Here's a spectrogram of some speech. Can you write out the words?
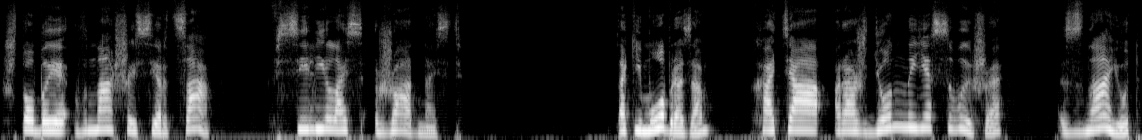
чтобы в наши сердца вселилась жадность. Таким образом, хотя рожденные свыше знают,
